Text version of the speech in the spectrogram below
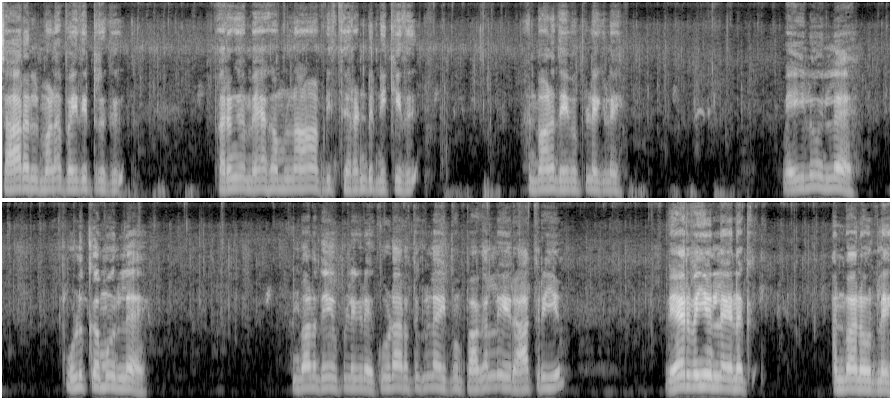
சாரல் மழை பெய்துட்ருக்கு பாருங்கள் மேகம்லாம் அப்படி திரண்டு நிற்கிது அன்பான தெய்வ பிள்ளைகளே வெயிலும் இல்லை ஒழுக்கமும் இல்லை. அன்பான தெய்வ பிள்ளைகளே கூடாரத்துக்குள்ளே இப்போ பகல்லையும் ராத்திரியும் வேர்வையும் இல்லை எனக்கு அன்பானவர்களே.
